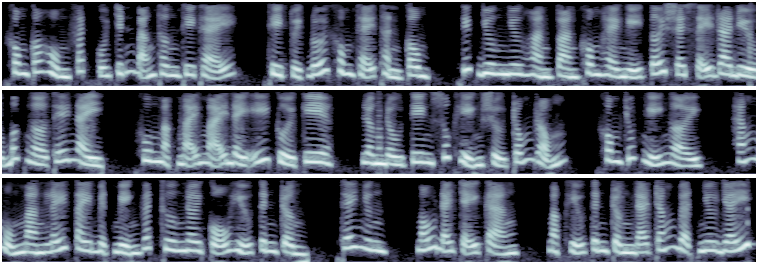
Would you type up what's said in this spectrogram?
không có hồn phách của chính bản thân thi thể, thì tuyệt đối không thể thành công. Tiết Dương như hoàn toàn không hề nghĩ tới sẽ xảy ra điều bất ngờ thế này, khuôn mặt mãi mãi đầy ý cười kia, lần đầu tiên xuất hiện sự trống rỗng, không chút nghĩ ngợi, hắn muộn màng lấy tay bịt miệng vết thương nơi cổ hiểu tinh trần, thế nhưng, máu đã chảy cạn, mặt hiểu tinh trần đã trắng bệt như giấy,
